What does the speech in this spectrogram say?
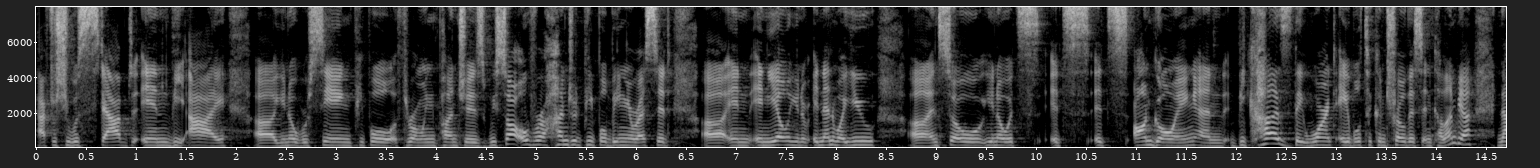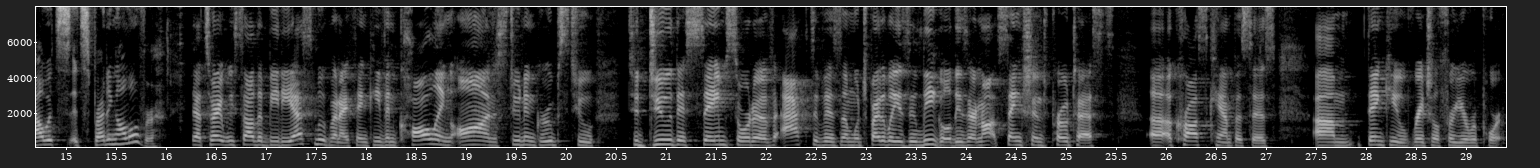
after she was stabbed in the eye. Uh, you know, we're seeing people throwing punches. We saw over hundred people being arrested uh, in in Yale in NYU, uh, and so you know it's it's it's ongoing, and because they weren't able to control this in Columbia. now it's, it's spreading all over. That's right. We saw the BDS movement, I think, even calling on student groups to to do this same sort of activism, which, by the way, is illegal. These are not sanctioned protests uh, across campuses. Um, thank you, Rachel, for your report.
